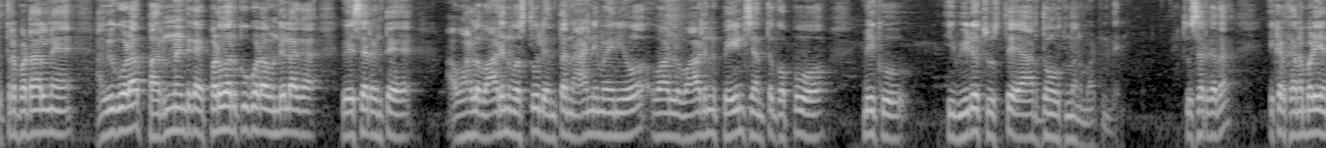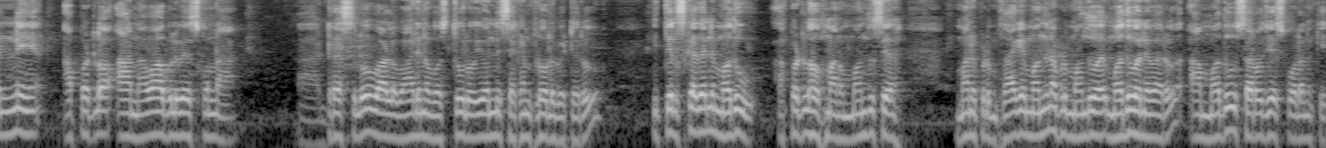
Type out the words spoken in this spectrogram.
చిత్రపటాలనే అవి కూడా పర్మనెంట్గా ఎప్పటి వరకు కూడా ఉండేలాగా వేశారంటే వాళ్ళు వాడిన వస్తువులు ఎంత నాణ్యమైనవో వాళ్ళు వాడిన పెయింట్స్ ఎంత గొప్పవో మీకు ఈ వీడియో చూస్తే అర్థమవుతుంది అనమాట అండి. చూశారు కదా? ఇక్కడ కనబడి అన్నీ అప్పట్లో ఆ నవాబులు వేసుకున్న డ్రెస్సులు వాళ్ళు వాడిన వస్తువులు ఇవన్నీ సెకండ్ ఫ్లోర్లో పెట్టారు. ఇది తెలుసు కదండి మధు. అప్పట్లో మనం మందు సే- మనం ఇప్పుడు తాగే మందుని అప్పుడు మందు మధు అనేవారు. ఆ మధు సర్వ్ చేసుకోవడానికి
